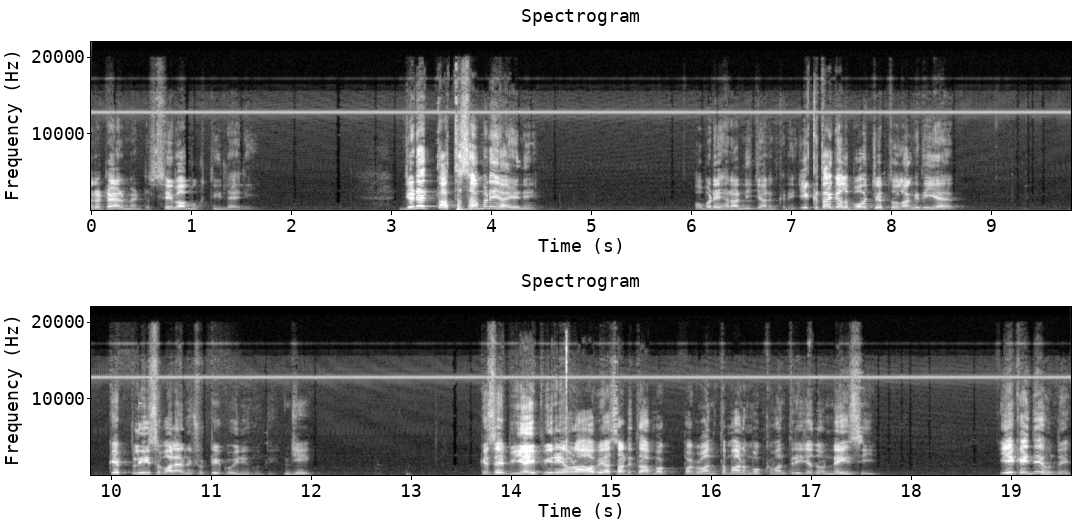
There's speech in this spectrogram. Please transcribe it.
ਰਿਟਾਇਰਮੈਂਟ ਸੇਵਾ ਮੁਕਤੀ ਲੈ ਲਈ। ਜਿਹੜੇ ਤੱਥ ਸਾਹਮਣੇ ਆਏ ਨੇ ਉਹ ਬੜੇ ਹੈਰਾਨੀਜਨਕ ਨੇ। ਇੱਕ ਤਾਂ ਗੱਲ ਬਹੁਤ ਚਿਰ ਤੋਂ ਲੰਘਦੀ ਹੈ ਕਿ ਪੁਲਿਸ ਵਾਲਿਆਂ ਨੂੰ ਛੁੱਟੀ ਕੋਈ ਨਹੀਂ ਹੁੰਦੀ। ਜੀ। ਕਿਸੇ ਵੀਆਈਪੀ ਨੇ ਆਉਣਾ ਹੋਵੇ ਸਾਡੇ ਤਾਂ ਭਗਵੰਤ ਮਾਨ ਮੁੱਖ ਮੰਤਰੀ ਜਦੋਂ ਨਹੀਂ ਸੀ ਇਹ ਕਹਿੰਦੇ ਹੁੰਦੇ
